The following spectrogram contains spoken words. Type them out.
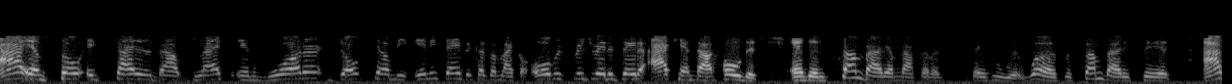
I am so excited about blacks in water. Don't tell me anything because I'm like an old refrigerator Jada. I cannot hold it. And then somebody, I'm not going to say who it was, but somebody said, I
